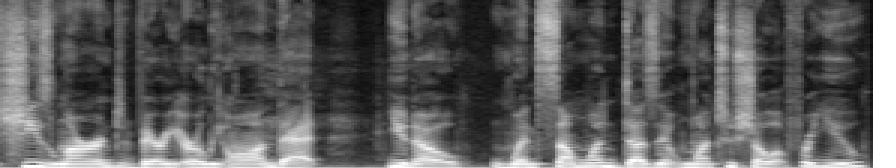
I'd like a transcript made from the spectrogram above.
she's learned very early on that, you know, when someone doesn't want to show up for you,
